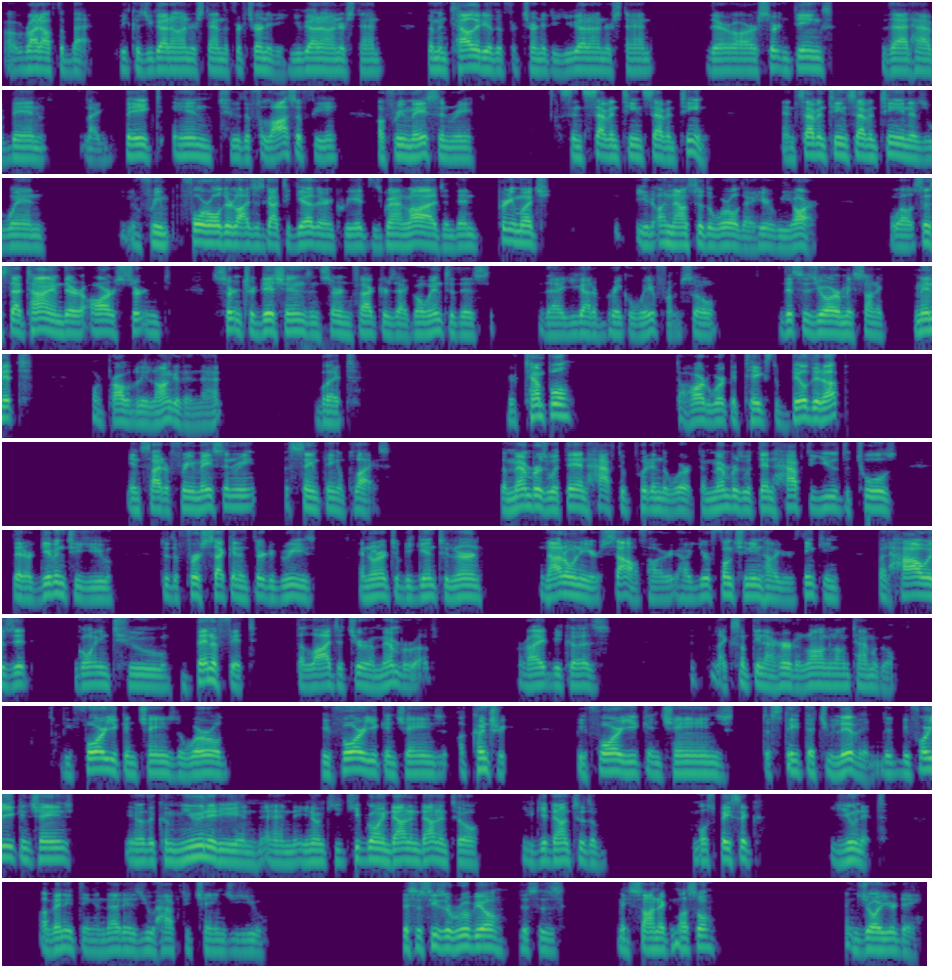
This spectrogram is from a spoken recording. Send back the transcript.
uh, right off the bat because you got to understand the fraternity. You got to understand the mentality of the fraternity. You got to understand there are certain things that have been like baked into the philosophy of Freemasonry since 1717. And 1717 is when you know, free, four older lodges got together and created this Grand Lodge, and then pretty much you know, announced to the world that here we are. Well, since that time, there are certain certain traditions and certain factors that go into this that you got to break away from. So this is your Masonic minute, or probably longer than that. But your temple, the hard work it takes to build it up inside of Freemasonry, the same thing applies. The members within have to put in the work. The members within have to use the tools that are given to you through the first, second, and third degrees in order to begin to learn not only yourself, how, how you're functioning, how you're thinking, but how is it going to benefit the lodge that you're a member of, right? Because, like something I heard a long, long time ago, before you can change the world, before you can change a country, before you can change the state that you live in, before you can change, you know, the community and and you know, you keep going down and down until you get down to the most basic unit of anything, and that is you have to change you. This is Cesar Rubio. This is Masonic Muscle. Enjoy your day.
